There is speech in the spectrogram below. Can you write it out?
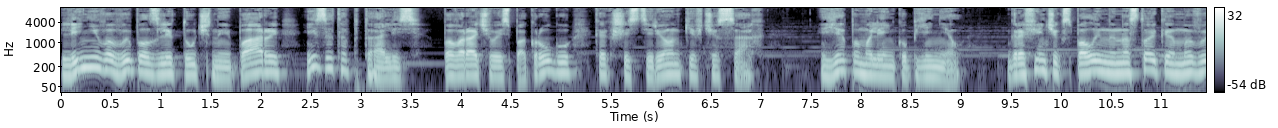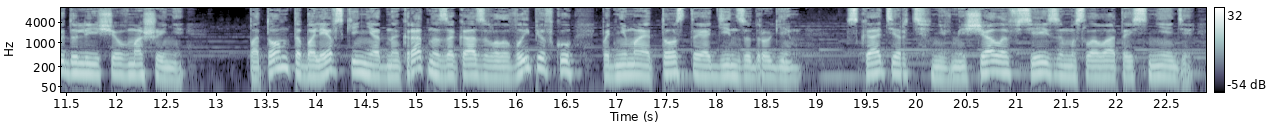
лениво выползли тучные пары и затоптались, поворачиваясь по кругу, как шестеренки в часах. Я помаленьку пьянел. Графинчик с полынной настойкой мы выдали еще в машине. Потом Табалевский неоднократно заказывал выпивку, поднимая тосты один за другим. Скатерть не вмещала всей замысловатой снеди –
